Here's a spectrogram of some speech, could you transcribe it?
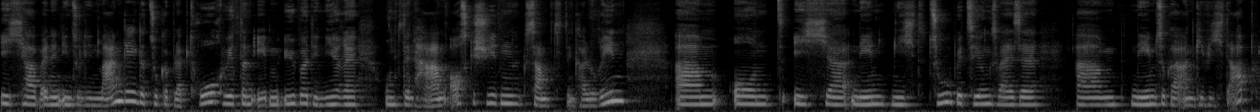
ich habe einen Insulinmangel, der Zucker bleibt hoch, wird dann eben über die Niere und den Harn ausgeschieden, samt den Kalorien. Ähm, und ich äh, nehme nicht zu, beziehungsweise nehme sogar an Gewicht ab.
